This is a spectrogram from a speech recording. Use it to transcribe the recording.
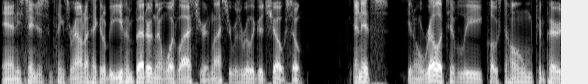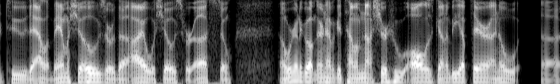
And he's changing some things around. I think it'll be even better than it was last year. And last year was a really good show. So, and it's you know, relatively close to home compared to the Alabama shows or the Iowa shows for us. So uh, we're gonna go up there and have a good time. I'm not sure who all is gonna be up there. I know uh,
